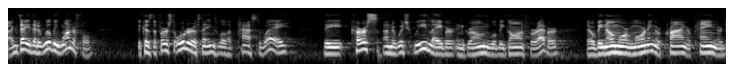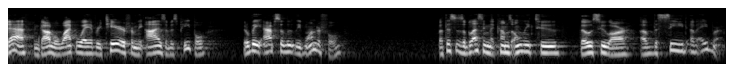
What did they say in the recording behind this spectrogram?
I can tell you that it will be wonderful because the first order of things will have passed away. The curse under which we labor and groan will be gone forever. There will be no more mourning or crying or pain or death, and God will wipe away every tear from the eyes of his people. It'll be absolutely wonderful. But this is a blessing that comes only to those who are of the seed of Abram.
